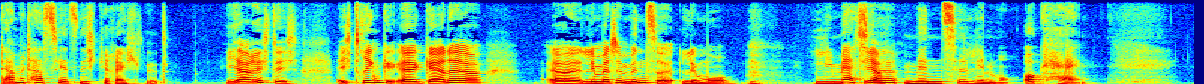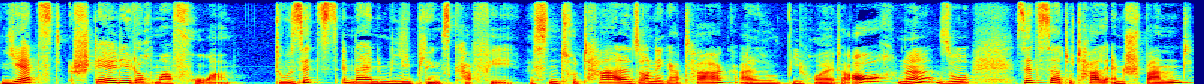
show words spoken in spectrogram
Damit hast du jetzt nicht gerechnet. Ja, richtig. Ich trinke äh, gerne äh, Limette-Minze-Limo. Limette-Minze-Limo. Okay. Jetzt stell dir doch mal vor, Du sitzt in deinem Lieblingscafé. Es ist ein total sonniger Tag, also wie heute auch, ne? So sitzt da total entspannt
